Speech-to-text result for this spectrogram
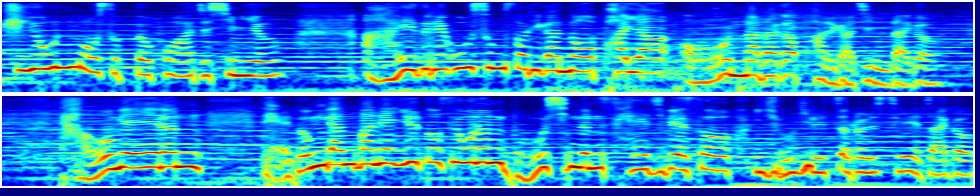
귀여운 모습도 보아주시며 아이들의 웃음소리가 높아야 온 나라가 밝아진다고 다음 해에는 대동강반에 일도 세우는 멋있는 새 집에서 6일절을 세자고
